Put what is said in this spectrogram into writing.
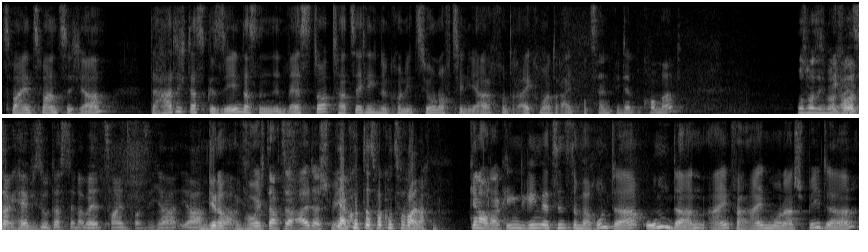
22, ja. Da hatte ich das gesehen, dass ein Investor tatsächlich eine Kondition auf 10 Jahre von 3,3% wieder bekommen hat. Muss man sich mal Ich wollte sagen, hä, wieso das denn? Aber 22, ja, ja. Genau, Ja, wo ich dachte, alter Schwede. ja gut, das war kurz vor Weihnachten. Genau, da ging, ging der Zins nochmal runter, um dann einfach einen Monat später,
